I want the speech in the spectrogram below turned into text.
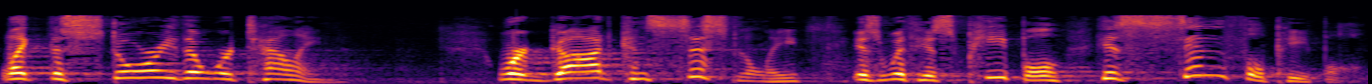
like the story that we're telling, where God consistently is with his people, his sinful people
